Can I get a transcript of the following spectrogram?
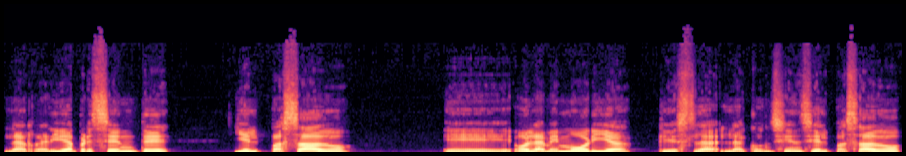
realidad presente, y el pasado, eh, o la memoria, que es la, conciencia del pasado,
